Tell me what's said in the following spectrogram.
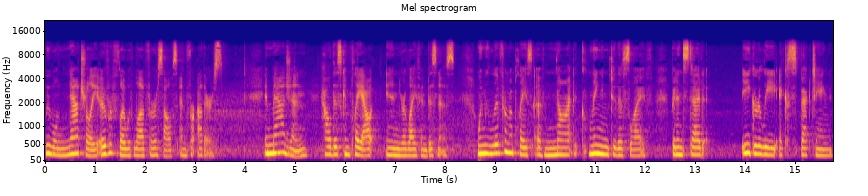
we will naturally overflow with love for ourselves and for others. Imagine how this can play out in your life and business. When we live from a place of not clinging to this life, but instead eagerly expecting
